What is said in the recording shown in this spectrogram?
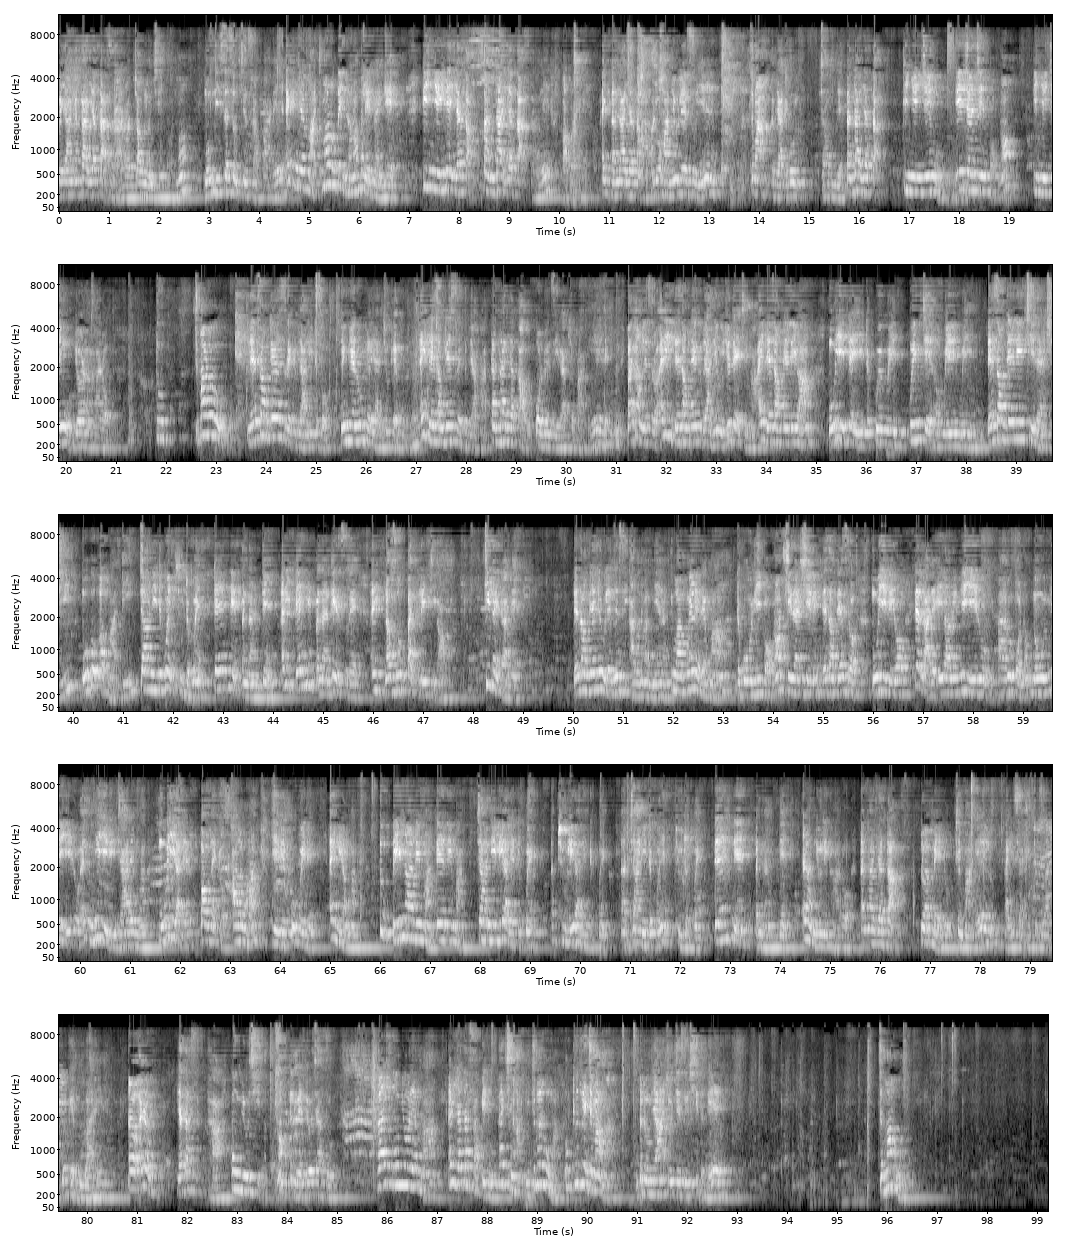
မယာနကယတ္တဆိုတာတော့ကြောင်းရွံ့ခြင်းပေါ့နော်မုံဒီဆက်ဆုပ်ခြင်းဆိုတာပါတယ်အဲ့ဒီထဲမှာကျမတို့သိနားမလည်နိုင်တဲ့တည်ငြိမ်တဲ့ယတ္တတန်တယတ္တဆိုတာလေပါပါတယ် အဲ့တန်တယတ္တဘယ်လိုဟာမျိုးလဲဆိုရင်ကျမကြပြတပုတ်ကြားဘူးလေတန်တယတ္တတည်ငြိမ်ခြင်းကိုအေးချမ်းခြင်းပေါ့နော်တည်ငြိမ်ခြင်းကိုပြောတာကတော့သူကျမတို့လဲဆောင်တဲ့ဆိုတဲ့ကြပြလေးတစ်ပုတ်ငယ်ငယ်လုံးကလေးကကျွတ်ခဲ့ဘူးအဲ့ဒီလဲဆောင်တဲ့ဆိုတဲ့ကြပြဟာတန်တယတ္တကိုပေါ်လွင်စေတာဖြစ်ပါတယ်တဲ့။ဘာကြောင့်လဲဆိုတော့အဲ့ဒီလဲဆောင်တဲ့ကြပြလေးကိုရွတ်တဲ့အချိန်မှာအဲ့ဒီလဲဆောင်တဲ့လေးက မိုးရေတက်ရေတပွေးပွေးကွင်းကျဲအဝေးဝေးလဲဆောင်တဲ့လေးခြေတန်းရှိမိုးကုတ်အောက်မှာဒီကြာနေတပွင့်ဖြူတပွင့်တဲနှစ်ပနန်တင်အဲ့ဒီတဲနှစ်ပနန်တင်ဆိုတဲ့အဲ့ဒီနောက်ဆုံးပိုက်ကလေးကြည့်အောင်ကြည့်လိုက်တာနဲ့လဲဆောင်တဲလေးကိုလည်းမျက်စိအားလုံးနဲ့မြင်လာသူဟာကွင်းလေထဲမှာတဘိုကြီးပေါ့နော်ခြေတန်းရှည်လေးလဲဆောင်တဲဆိုတော့မိုးရီတွေရောတက်လာတဲ့အေယာရီမြစ်ရီတို့အားတို့ပေါ့နော်ငုံမြစ်ရီတို့အဲ့လိုမြစ်ရီတွေကြားထဲမှာမိုးရီကလည်းပေါက်လိုက်တော့အားလုံးဟာရေတွေပို့ပွေးတယ် အဲ့နေရာမှာသူ့ဘေးနားလေးမှာတဲလေးမှာဂျာနီလေးကလည်းတပွင့်အဖြူလေးကလည်းတပွင့်အဂျာနီတပွင့်ဖြူတပွင့်တဲနဲ့ပနန်တဲ့အဲ့လိုမျိုးလေးဟာတော့တဏှာယတ္တလွှမ်းမယ်လို့ထင်ပါတယ်လို့တိုင်းစာတီတူကပြောခဲ့ပူပါတယ်အဲ့တော့အဲ့တော့ယတ္တဟာကိုမျိုးရှိတယ်ပေါ့နော်အဲ့လိုလည်းပြောကြဆိုအဲကိုမျိုးထဲမှာအဲ့ဒီယတ္တစာပေကိုဖတ်ချင်အားဖြင့်ကျမတို့မှာဟုတ်သူပြင်ကျမမှာဘယ်လိုများအကျိုးကျေးဇူးရှိတယ်လဲ ကျမတို့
